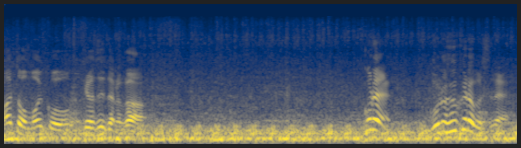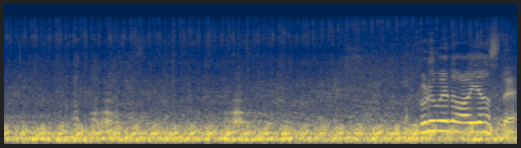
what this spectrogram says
あともう一個気が付いたのがこれゴルフクラブですね。古めのアイアンっすね。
